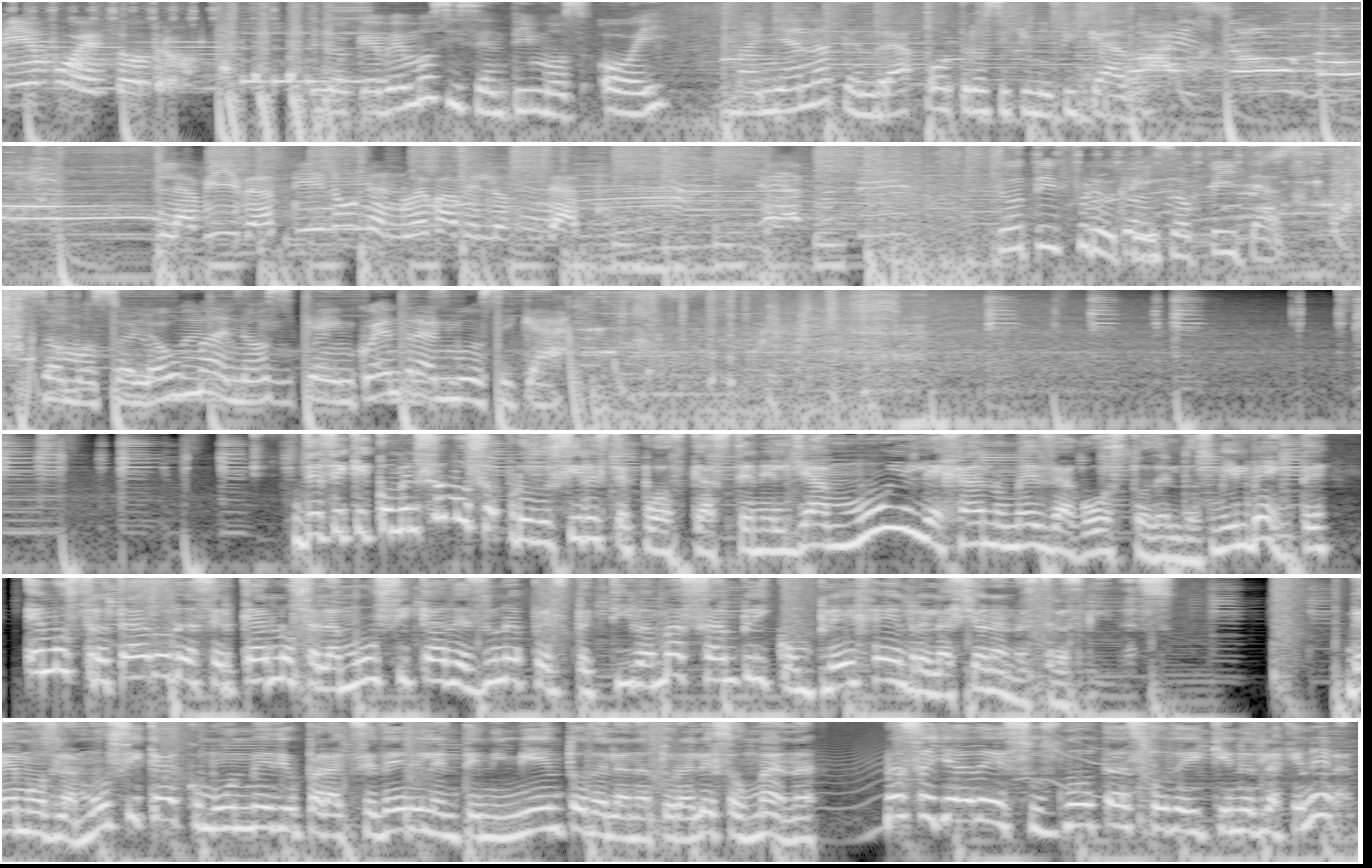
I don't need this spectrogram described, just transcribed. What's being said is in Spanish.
tiempo es otro. Lo que vemos y sentimos hoy, mañana tendrá otro significado. La vida tiene una nueva velocidad. Tutti Frutti y Sopitas. Somos solo humanos que encuentran música. Desde que comenzamos a producir este podcast en el ya muy lejano mes de agosto del 2020, hemos tratado de acercarnos a la música desde una perspectiva más amplia y compleja en relación a nuestras vidas. Vemos la música como un medio para acceder al entendimiento de la naturaleza humana, más allá de sus notas o de quienes la generan.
